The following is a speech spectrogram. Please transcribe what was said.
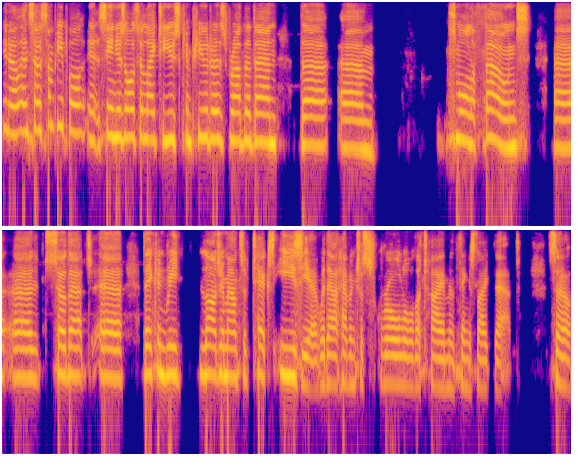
You know, and so some people, uh, seniors, also like to use computers rather than the um, smaller phones uh, uh, so that uh, they can read large amounts of text easier without having to scroll all the time and things like that. So,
